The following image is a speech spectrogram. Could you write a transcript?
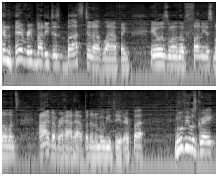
And everybody just busted up laughing. It was one of the funniest moments I've ever had happen in a movie theater. But movie was great.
